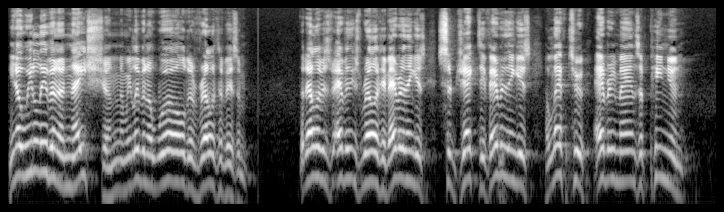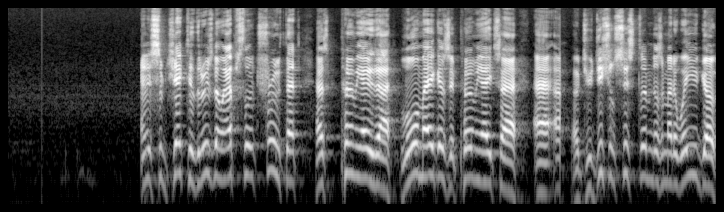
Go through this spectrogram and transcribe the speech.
You know, we live in a nation and we live in a world of relativism. That everything's relative, everything is subjective, everything is left to every man's opinion and it's subjective. There is no absolute truth that has permeated our lawmakers, it permeates our, our, our, judicial system, doesn't matter where you go.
